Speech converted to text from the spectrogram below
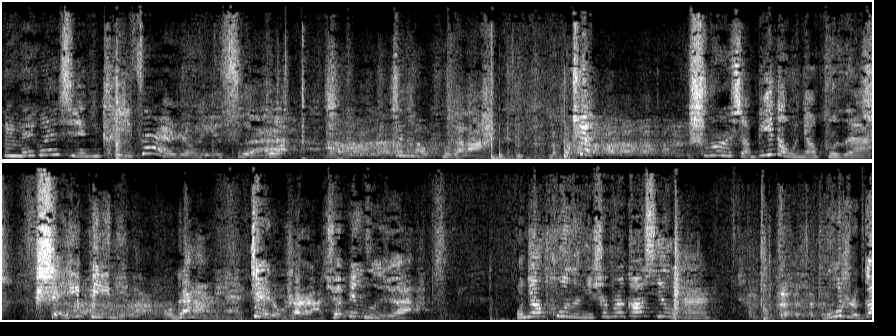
没关系，你可以再扔一次。真尿裤子了？去，你是不是想逼得我尿裤子呀？谁逼你了？我告诉你，这种事儿啊，全凭自觉。我尿裤子，你是不是高兴啊？不是高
